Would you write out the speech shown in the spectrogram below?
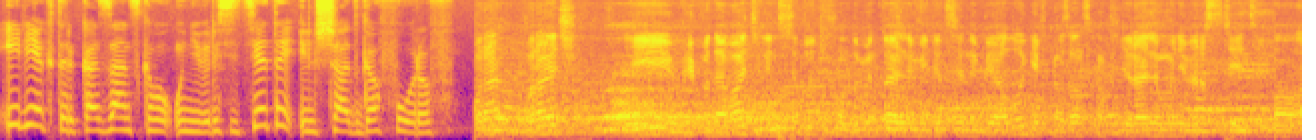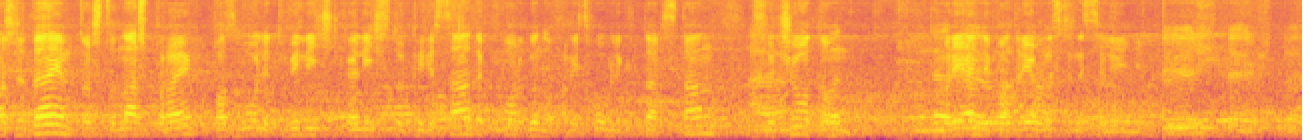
и ректор Казанского университета Ильшат Гафуров. Врач и преподаватель Института фундаментальной медицины и биологии в Казанском федеральном университете. Ожидаем то, что наш проект позволит увеличить количество пересадок органов Республики Татарстан с учетом реальной потребности населения. Я считаю, что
